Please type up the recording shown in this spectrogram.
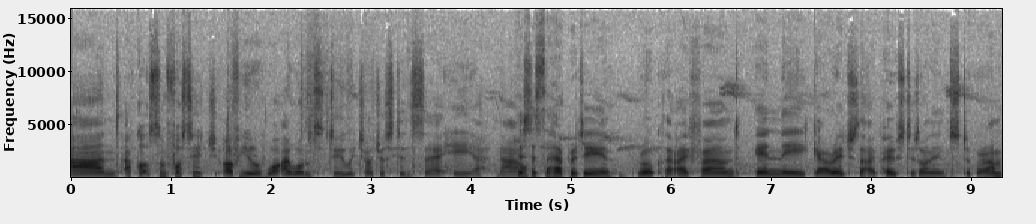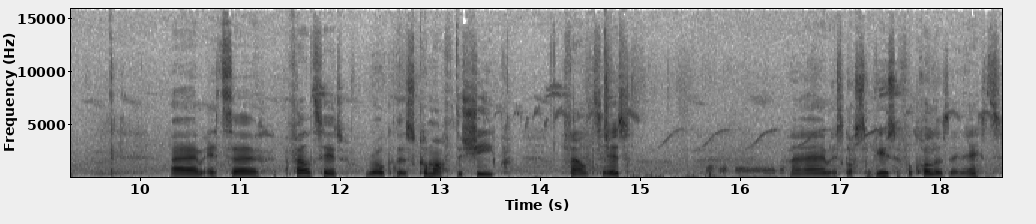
and I've got some footage of you of what I want to do which I'll just insert here now. This is the Hebridean rug that I found in the garage that I posted on Instagram. Um, it's a felted rug that's come off the sheep felted. Um, it's got some beautiful colours in it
